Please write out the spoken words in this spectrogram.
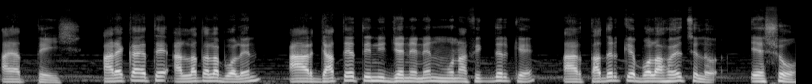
আয়াত তেইশ। আরেক আয়াতে আল্লাহ তালা বলেন আর যাতে তিনি জেনে নেন মুনাফিকদেরকে, আর তাদেরকে বলা হয়েছিল, এসো,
